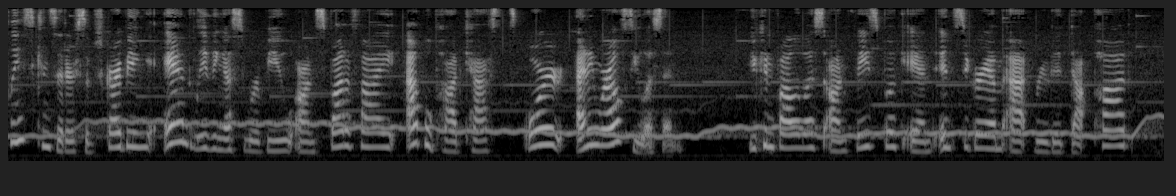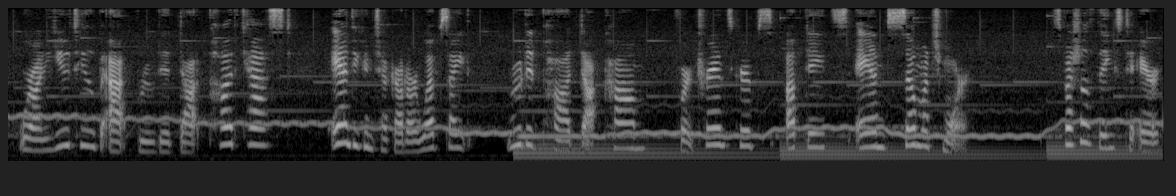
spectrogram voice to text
please consider subscribing and leaving us a review on Spotify, Apple Podcasts, or anywhere else you listen. You can follow us on Facebook and Instagram at rooted.pod. We're on YouTube at rooted.podcast. And you can check out our website, rootedpod.com, for transcripts, updates, and so much more. Special thanks to Eric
